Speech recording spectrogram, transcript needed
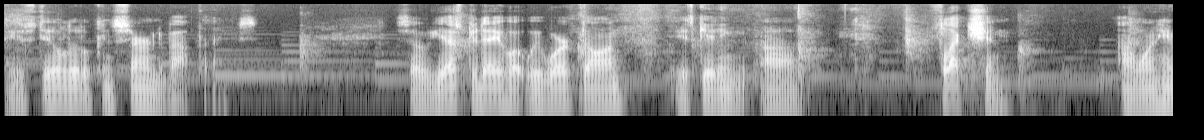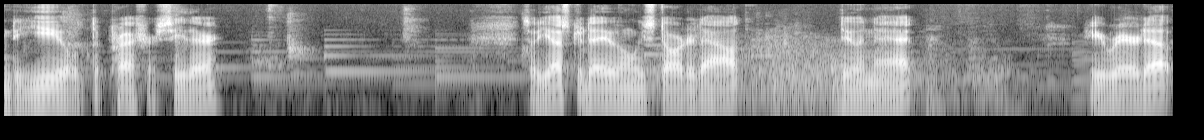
He was still a little concerned about things. So yesterday what we worked on is getting uh, flexion. I want him to yield to pressure. See there? So yesterday when we started out doing that, he reared up,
